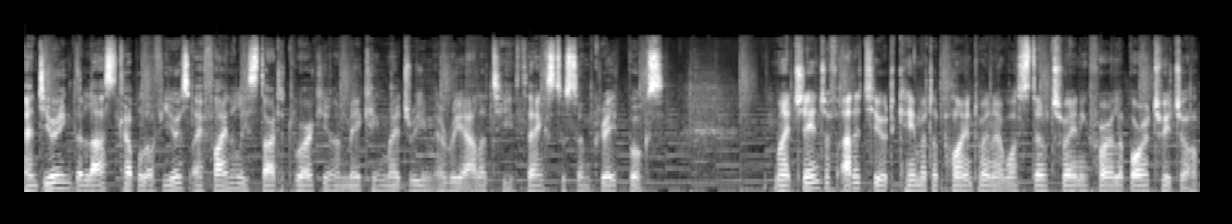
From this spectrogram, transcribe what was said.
And during the last couple of years I finally started working on making my dream a reality, thanks to some great books. My change of attitude came at a point when I was still training for a laboratory job.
